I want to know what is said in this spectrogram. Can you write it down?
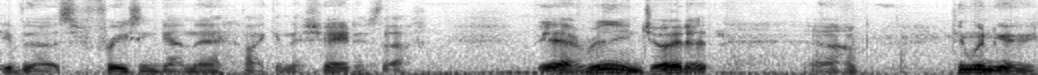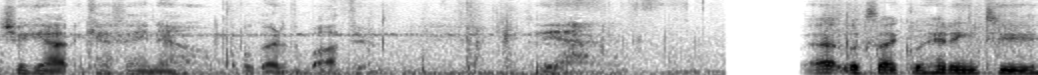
even though it's freezing down there, like in the shade and stuff. But yeah, I really enjoyed it. Um, I think we're gonna go check out a cafe now. We'll go to the bathroom. So yeah. Well, it looks like we're heading to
